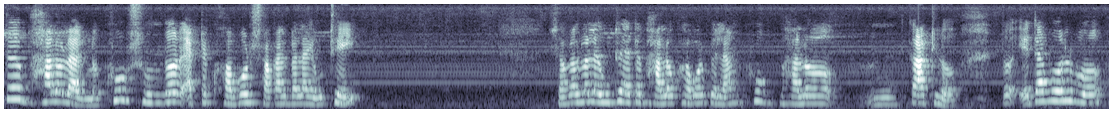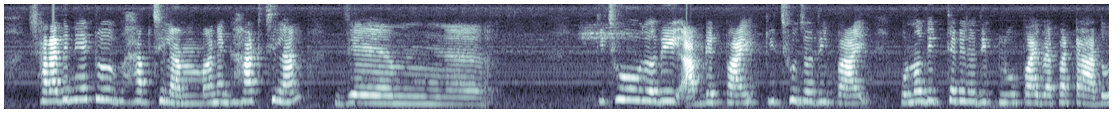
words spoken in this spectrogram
তো ভালো লাগল, খুব সুন্দর একটা খবর সকালবেলায় উঠেই। সকালবেলায় উঠে একটা ভালো খবর পেলাম, খুব ভালো কাটলো। তো এটা বলব, সারাদিনই একটু ভাবছিলাম মানে ঘাঁটছিলাম যে কিছু যদি আপডেট পাই, কিছু যদি পাই, কোনো দিক থেকে যদি ক্লু পাই ব্যাপারটা আদৌ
